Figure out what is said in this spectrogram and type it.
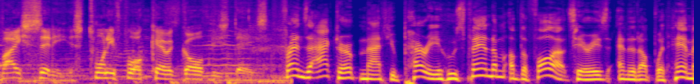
Vice City is 24 karat gold these days. Friends actor Matthew Perry, whose fandom of the Fallout series ended up with him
